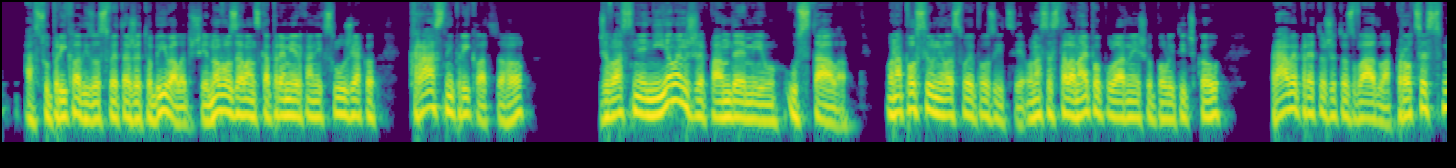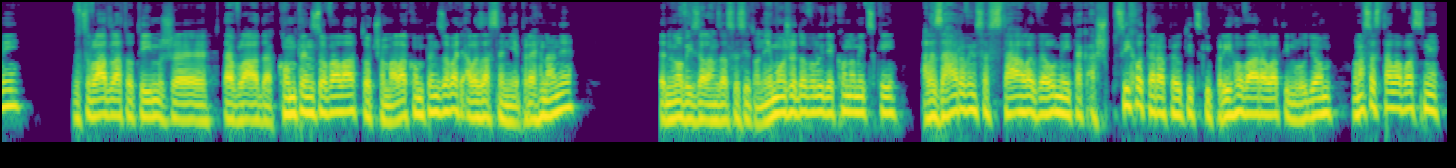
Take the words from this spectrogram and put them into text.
a sú príklady zo sveta, že to býva lepšie. Novozelandská premiérka nech slúži ako krásny príklad toho, že vlastne nie len, že pandémiu ustála, ona posilnila svoje pozície. Ona sa stala najpopulárnejšou političkou práve preto, že to zvládla procesmi, zvládla to tým, že tá vláda kompenzovala to, čo mala kompenzovať, ale zase nie prehnane ten Nový Zeland zase si to nemôže dovoliť ekonomicky, ale zároveň sa stále veľmi tak až psychoterapeuticky prihovárala tým ľuďom. Ona sa stala vlastne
